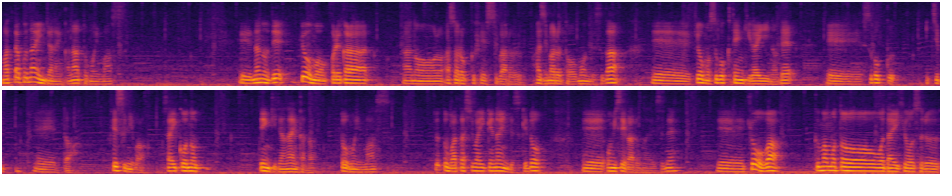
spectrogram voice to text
全くないんじゃないかなと思います、えーなので今日もこれからあのアソロックフェスティバル始まると思うんですが、えー今日もすごく天気がいいので、えーすごく一、えーとフェスには最高の天気じゃないかなと思います。ちょっと私は行けないんですけど、えーお店があるのでですね、えー今日は熊本を代表する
